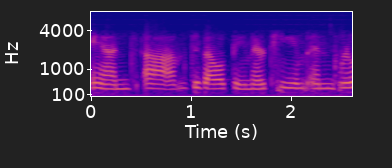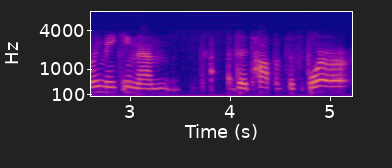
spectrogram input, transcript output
and um, developing their team and really making them the top of the sport.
